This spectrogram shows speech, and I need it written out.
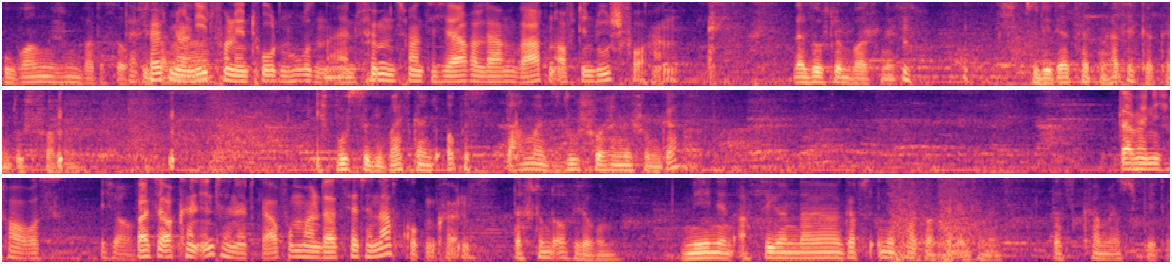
Orangen, wartest auf Da die fällt mir ein. Lied von den Toten Hosen ein. 25 Jahre lang warten auf den Duschvorhang. Na, so schlimm war es nicht. Ich, zu DDR-Zeiten hatte ich gar keinen Duschvorhang. Ich wusste, ich weiß gar nicht, ob es damals Duschvorhänge schon gab. Da bin ich raus. Ich auch. Weil es ja auch kein Internet gab, wo man das hätte nachgucken können. Das stimmt auch wiederum. Nee, in den 80ern, da gab es in der Tat noch kein Internet. Das kam erst später.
